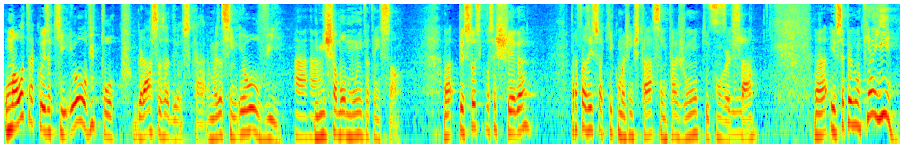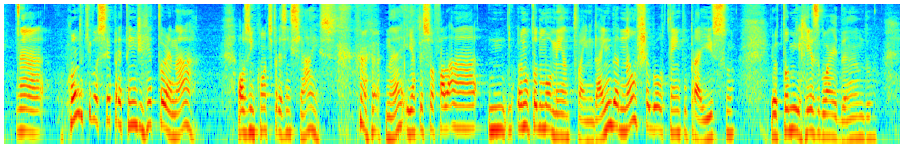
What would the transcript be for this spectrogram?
uma outra coisa que eu ouvi pouco, graças a Deus, cara, mas assim, eu ouvi e me chamou muita atenção. Uh, pessoas que você chega para fazer isso aqui como a gente está, sentar junto e conversar. Uh, e você pergunta, e aí, quando que você pretende retornar aos encontros presenciais. né? E a pessoa fala: ah, eu não estou no momento ainda, ainda não chegou o tempo para isso, eu estou me resguardando,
